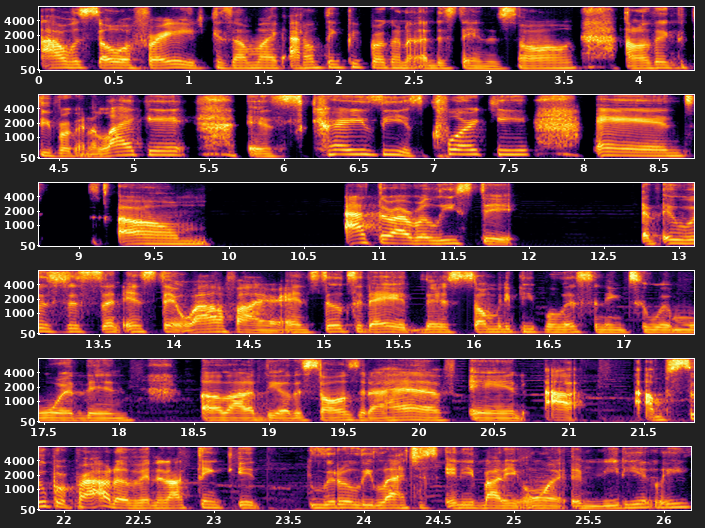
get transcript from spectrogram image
I was so afraid because I'm like, I don't think people are gonna understand the song. I don't think people are gonna like it. It's crazy, it's quirky, and um, after I released it, it was just an instant wildfire. And still today, there's so many people listening to it more than a lot of the other songs that I have. And I, I'm super proud of it. And I think it literally latches anybody on immediately.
